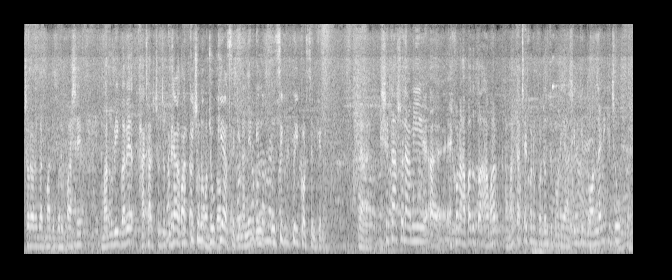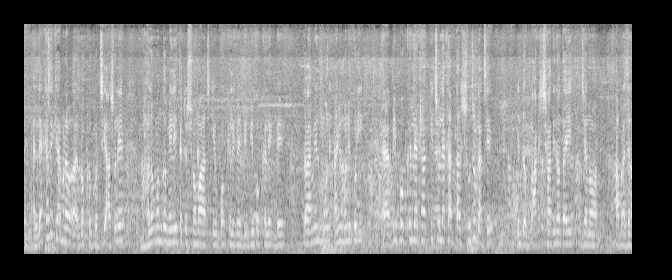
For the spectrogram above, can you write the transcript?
চোরারঘাট মাতিপুরের পাশে মানবিকভাবে থাকার সুযোগ আচ্ছা কিছু ঝুঁকি আছে কিনা? করছেন কিনা? সেটা আসলে আমি এখন আপাতত আমার আমার কাছে এখনও পর্যন্ত ইয়ে আসেনি, কিন্তু অনলাইনে কিছু লেখালেখি আমরা লক্ষ্য করছি। আসলে ভালো মন্দ মিলিয়ে তো একটা সমাজ, কেউ পক্ষে লিখবে বিপক্ষে লিখবে। তবে আমি মনে আমি মনে করি বিপক্ষে লেখা, কিছু লেখার তার সুযোগ আছে, কিন্তু বাক স্বাধীনতায় যেন আমরা যেন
